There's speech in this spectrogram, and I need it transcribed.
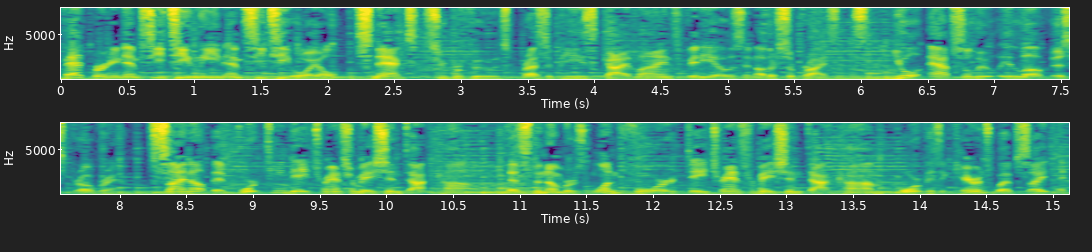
fat burning MCT lean MCT oil, snacks, superfoods, recipes, guidelines, videos, and other surprises. You will absolutely love this program. Sign up at 14daytransformation.com. That's the numbers 14daytransformation.com or visit Karen's website at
